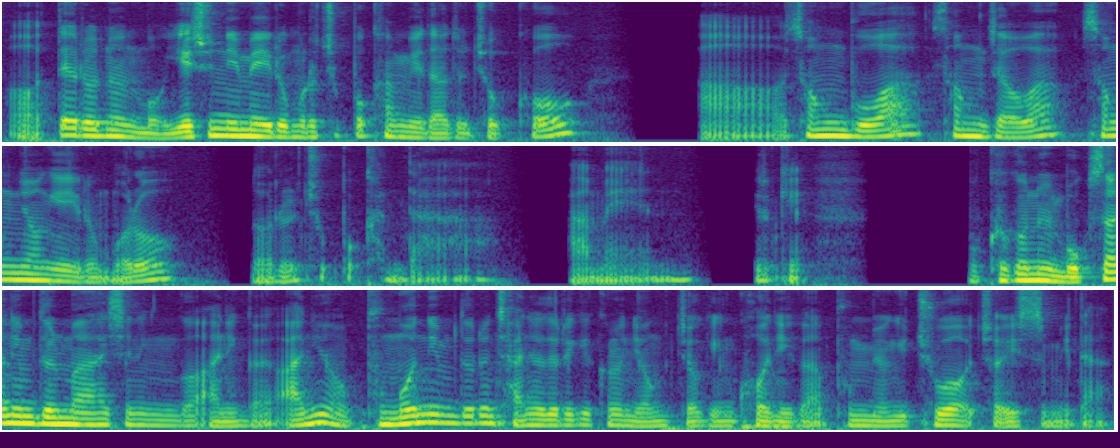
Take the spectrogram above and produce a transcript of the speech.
어, 때로는 뭐 예수님의 이름으로 축복합니다도 좋고 어, 성부와 성자와 성령의 이름으로 너를 축복한다. 아멘. 이렇게 뭐 그거는 목사님들만 하시는 거 아닌가요? 아니요. 부모님들은 자녀들에게 그런 영적인 권위가 분명히 주어져 있습니다.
